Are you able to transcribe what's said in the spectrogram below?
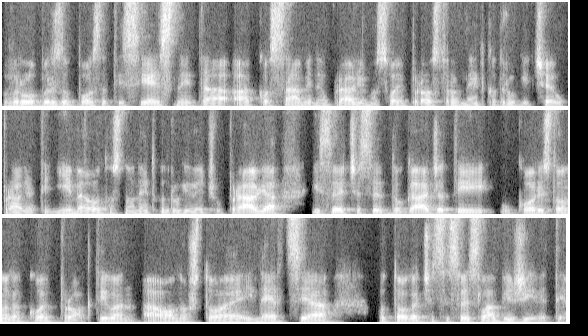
vrlo brzo postati svjesni da ako sami ne upravljamo svojim prostorom, netko drugi će upravljati njime, odnosno netko drugi već upravlja i sve će se događati u korist onoga ko je proaktivan, a ono što je inercija, od toga će se sve slabije živjeti.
